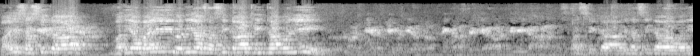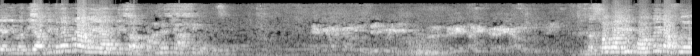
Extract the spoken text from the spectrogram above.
ਭਾਈ ਸਤਿ ਸ਼੍ਰੀ ਅਕਾਲ ਵਧੀਆ ਭਾਈ ਵਧੀਆ ਸਤਿ ਸ਼੍ਰੀ ਅਕਾਲ ਠੀਕ ਠਾਕ ਹੋ ਜੀ ਸਤਿ ਸ਼੍ਰੀ ਅਕਾਲ ਜੀ ਸਤਿ ਸ਼੍ਰੀ ਅਕਾਲ। ਵਧੀਆ ਜੀ ਵਧੀਆ। ਅੱਜ ਕਿਹਨੇ ਭਰਾ ਨੇ ਯਾਦ ਕੀਤਾ ਉਹਨੇ ਚਾਹ ਪੀ ਲਈ ਤੁਸੀਂ। ਦੱਸੋ ਭਾਈ ਫੋਨ ਤੇ ਦੱਸ ਦਿਓ।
